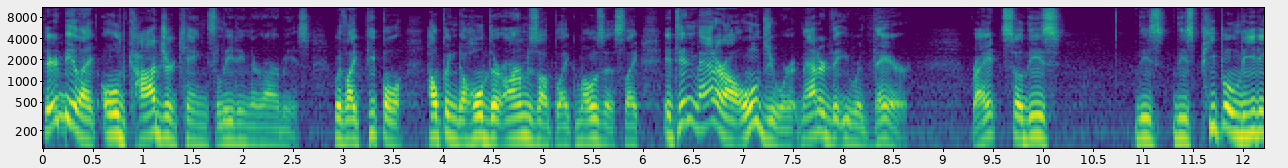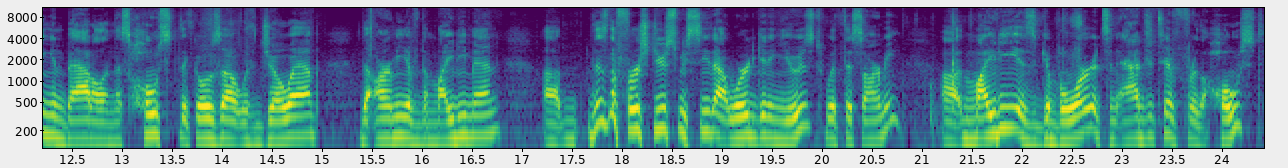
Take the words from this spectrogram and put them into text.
There'd be like old codger kings leading their armies with like people helping to hold their arms up like Moses. Like it didn't matter how old you were, it mattered that you were there, right? So these these, these people leading in battle and this host that goes out with Joab, the army of the mighty men. Uh, this is the first use we see that word getting used with this army. Uh, mighty is Gabor, it's an adjective for the host.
